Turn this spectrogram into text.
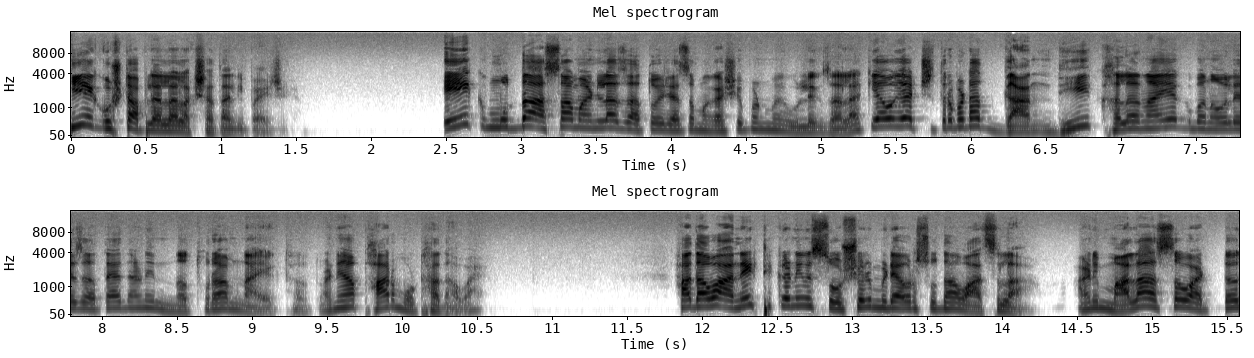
ही एक गोष्ट आपल्याला लक्षात आली पाहिजे. एक मुद्दा असा मांडला जातोय ज्याचा मगाशी पण उल्लेख झाला की या चित्रपटात गांधी खलनायक बनवले जात आहेत आणि नथुराम नायक ठरतो आणि हा फार मोठा दावा आहे. हा दावा अनेक ठिकाणी सोशल मीडियावर सुद्धा वाचला. आणि मला असं वाटतं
